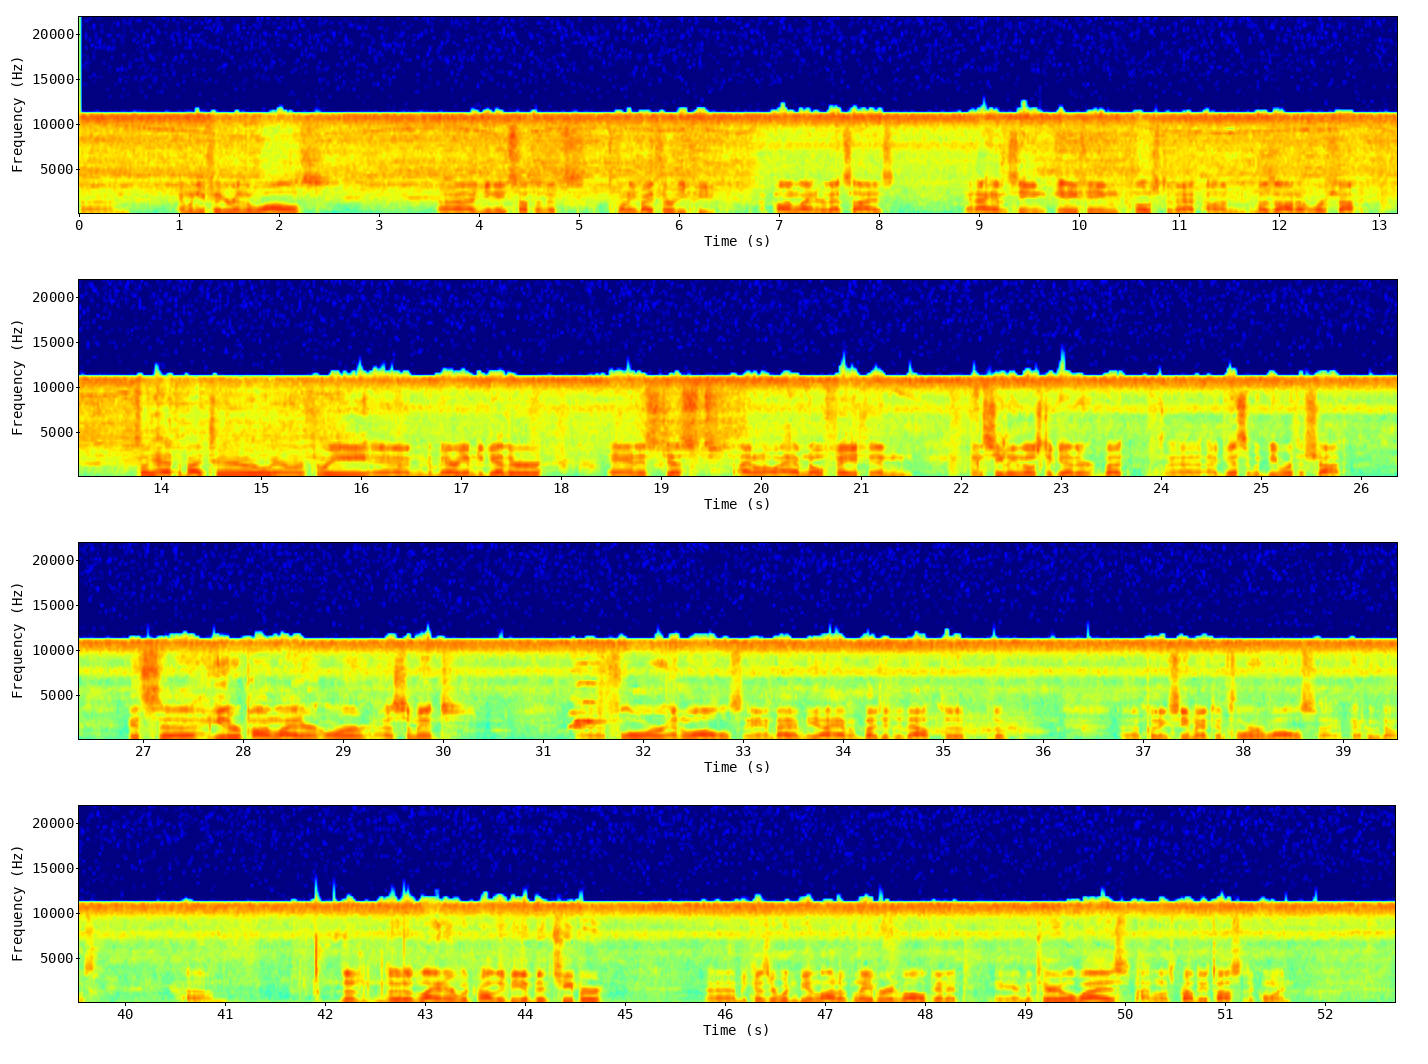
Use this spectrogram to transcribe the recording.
um, and when you figure in the walls, uh, you need something that's 20 by 30 feet, a pond liner that size. And I haven't seen anything close to that on Lazada or Shopee. So you have to buy two or three and marry them together. And it's just, I don't know, I have no faith in, in sealing those together, but uh, I guess it would be worth a shot. It's uh, either a pond liner or a cement uh, floor and walls, and I haven't I haven't budgeted out the the uh, putting cement in floor or walls. who knows? Um, the the liner would probably be a bit cheaper uh, because there wouldn't be a lot of labor involved in it, and material wise, I don't know. It's probably a toss of the coin.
